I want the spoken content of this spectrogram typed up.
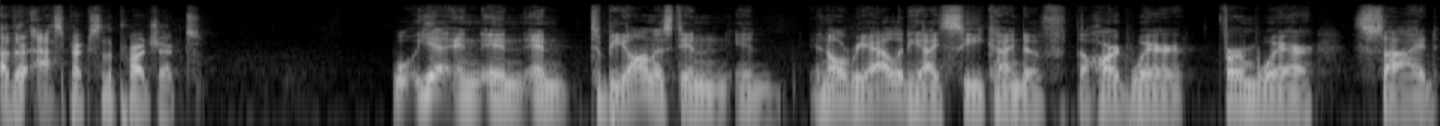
other aspects of the project. Well, yeah, and and and to be honest, in in in all reality, I see kind of the hardware firmware side.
